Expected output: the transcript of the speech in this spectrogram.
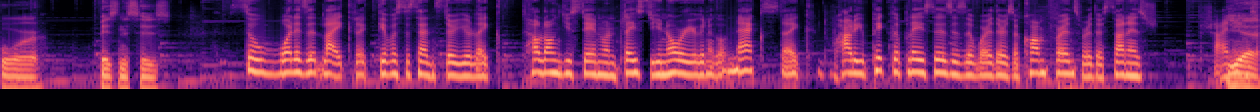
for businesses. So, what is it like? Like, give us a sense there. You're like, how long do you stay in one place? Do you know where you're going to go next? Like, how do you pick the places? Is it where there's a conference where the sun is shining? Yeah.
